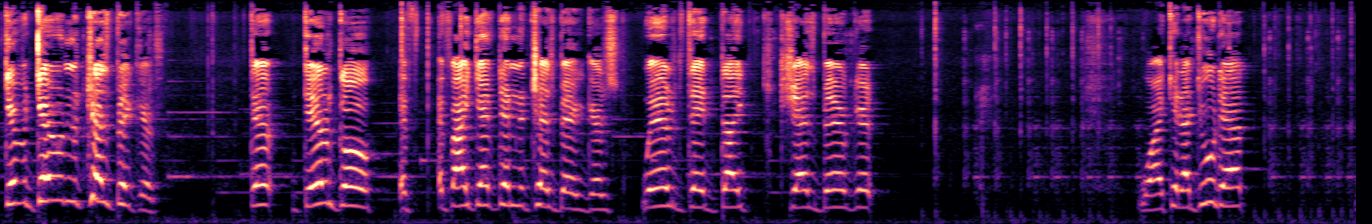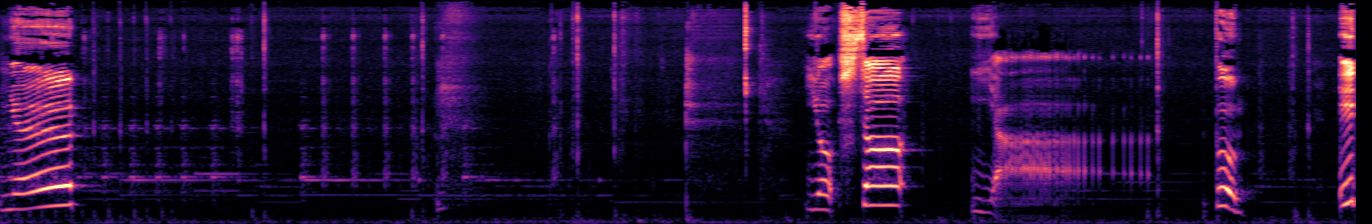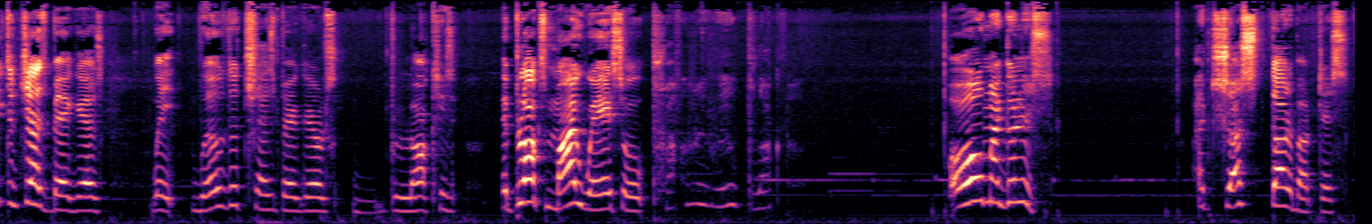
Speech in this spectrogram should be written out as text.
give give him the cheeseburgers. There, they'll go. If if I give them the cheeseburgers, will they like cheeseburger? Why can I do that? Nope. Yo, so yeah. Boom. Eat the cheeseburgers. Wait, will the cheeseburgers block his? It blocks my way, so probably will block. Oh my goodness! I just thought about this.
